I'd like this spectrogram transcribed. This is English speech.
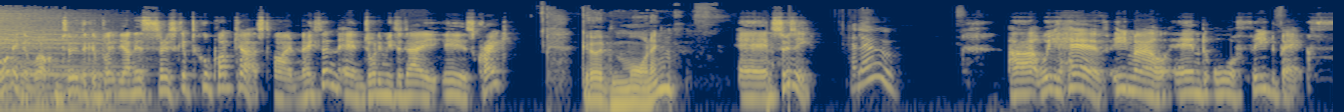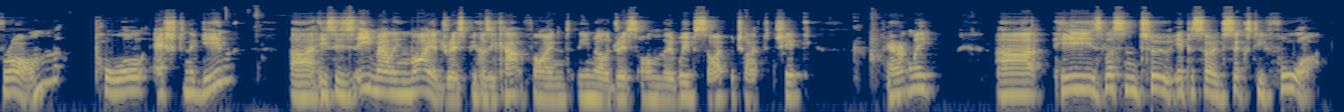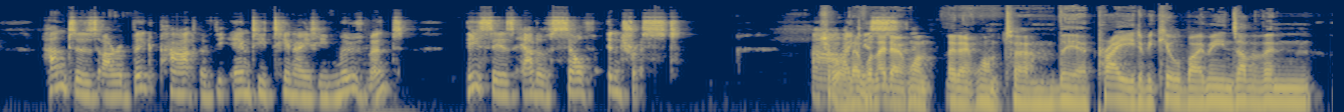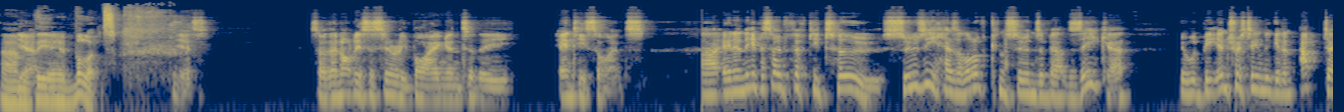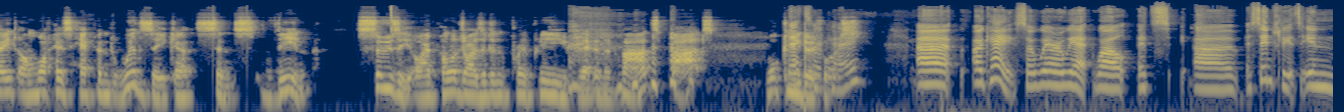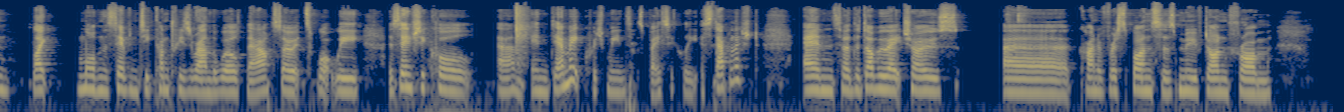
morning and welcome to the Completely Unnecessary Skeptical podcast. I'm Nathan and joining me today is Craig Good morning. and Siouxsie. Hello. Uh, we have email and or feedback from Paul Ashton again. Uh, he says he's emailing my address because he can't find the email address on the website, which I have to check apparently. Uh, he's listened to episode 64. Hunters are a big part of the anti 1080 movement. He says out of self interest. Sure. they, Well, they don't want they don't want um, their prey to be killed by means other than um, Yeah. their bullets. Yes. So they're not necessarily buying into the anti science. Uh, and in episode 52, Siouxsie has a lot of concerns about Zika. It would be interesting to get an update on what has happened with Zika since then. Siouxsie, I apologize I didn't prepare you for that in advance, but what can you do That's for us? okay. Uh, okay, so where are we at? Well, it's uh, essentially it's in like more than 70 countries around the world now. So it's what we essentially call um, endemic, which means it's basically established. And so the WHO's uh, kind of response has moved on from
